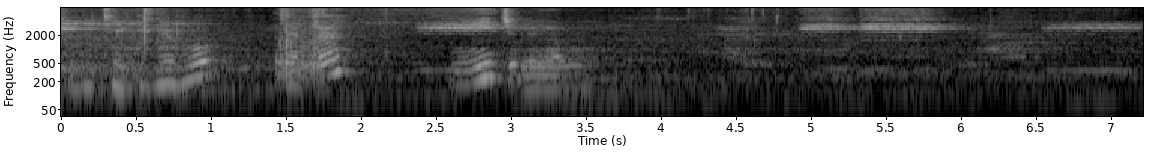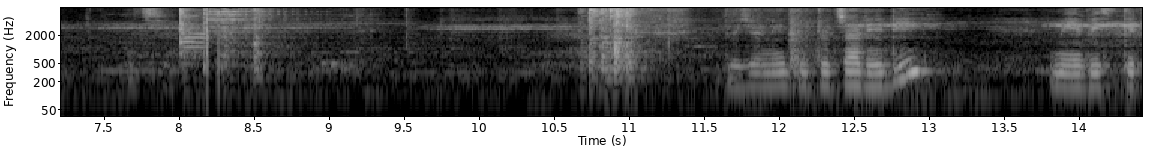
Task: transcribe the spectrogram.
শুধু ছেঁকে নেব। চাটা নিয়েই চলে যাব। আচ্ছা। দুজনে দুটো চা রেডি। মেয়ে বিস্কিট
